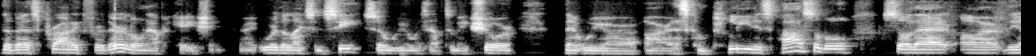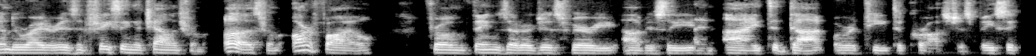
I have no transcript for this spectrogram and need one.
the best product for their loan application, right? We're the licensee, so we always have to make sure that we are, are as complete as possible so that our the underwriter isn't facing a challenge from us, from our file, from things that are just very obviously an I to dot or a T to cross, just basic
